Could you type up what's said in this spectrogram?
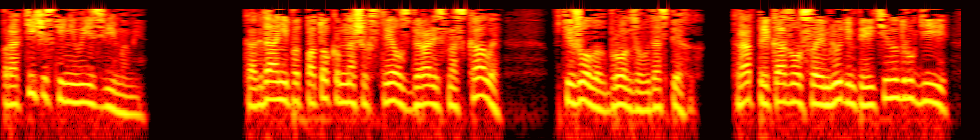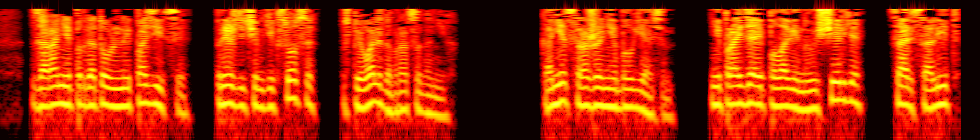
практически неуязвимыми. Когда они под потоком наших стрел взбирались на скалы в тяжелых бронзовых доспехах, Крат приказывал своим людям перейти на другие, заранее подготовленные позиции, прежде чем гиксосы успевали добраться до них. Конец сражения был ясен. Не пройдя и половины ущелья, царь Солид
